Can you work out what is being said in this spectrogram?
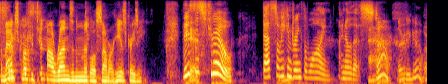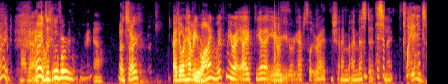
Uh, Max goes for 10 mile runs in the middle of summer. He is crazy. This Yes. is true. That's so he can drink the wine. I know this. Oh, there you go. All right. I, I All right, don't let's move over. right now. I'm sorry. I don't have any Sure. wine with me, right? I yeah, you're you're absolutely right. I, I missed it. I- Disappointed.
